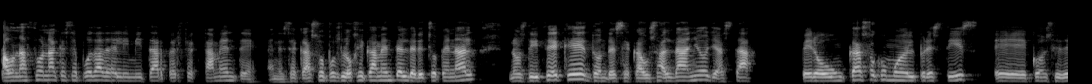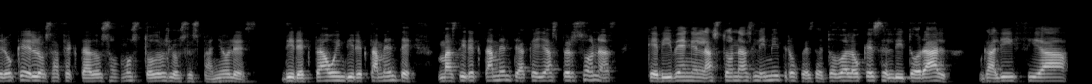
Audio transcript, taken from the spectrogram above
a una zona que se pueda delimitar perfectamente. En ese caso, pues lógicamente el derecho penal nos dice que donde se causa el daño ya está. Pero un caso como el Prestige, eh, considero que los afectados somos todos los españoles, directa o indirectamente, más directamente aquellas personas que viven en las zonas limítrofes de todo lo que es el litoral, Galicia,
